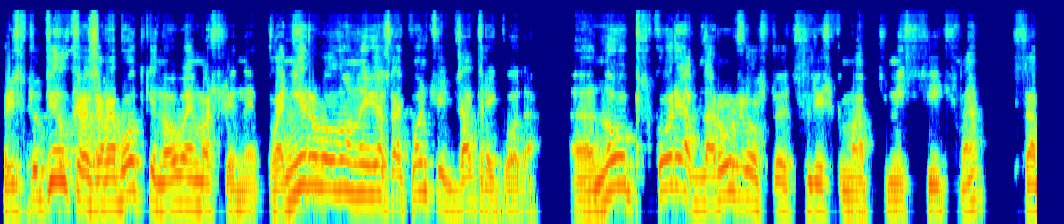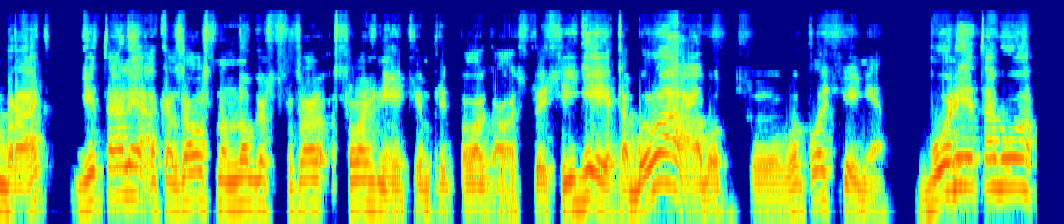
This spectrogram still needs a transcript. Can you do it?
Приступил к разработке новой машины. Планировал он ее закончить за три года. Э, но вскоре обнаружил, что это слишком оптимистично. Собрать детали оказалось намного сложнее, чем предполагалось. То есть идея это была, а вот э, воплощение. Более того,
